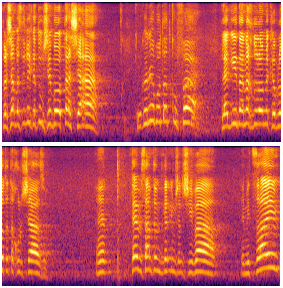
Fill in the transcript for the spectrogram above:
אבל שם בספר כתוב שבאותה שעה. כאילו כנראה באותה תקופה. להגיד, אנחנו לא מקבלות את החולשה הזו. כן? אתם שמתם דגלים של שיבה למצרים,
